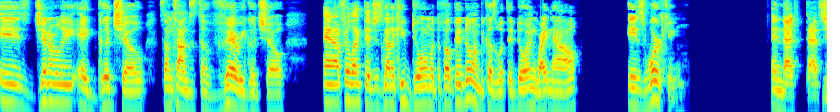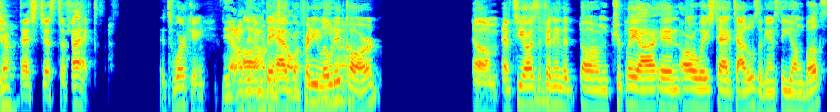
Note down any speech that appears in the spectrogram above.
is generally a good show. Sometimes it's a very good show. And I feel like they're just gonna keep doing what the fuck they're doing because what they're doing right now is working. And that that's Yeah. that's just a fact. It's working. Yeah, I don't think I Um, don't they have a pretty any, loaded uh, card. Um, FTR is Mhm. defending the um, AAA and ROH tag titles against the Young Bucks.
